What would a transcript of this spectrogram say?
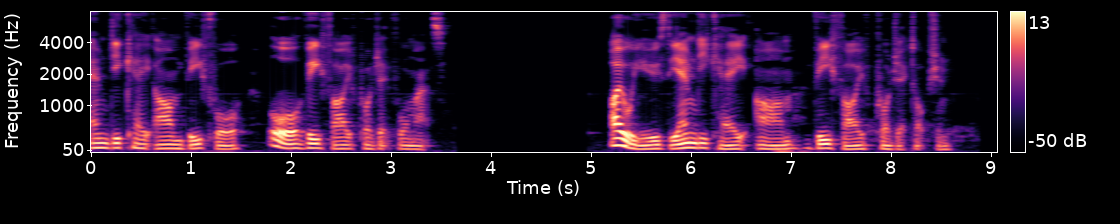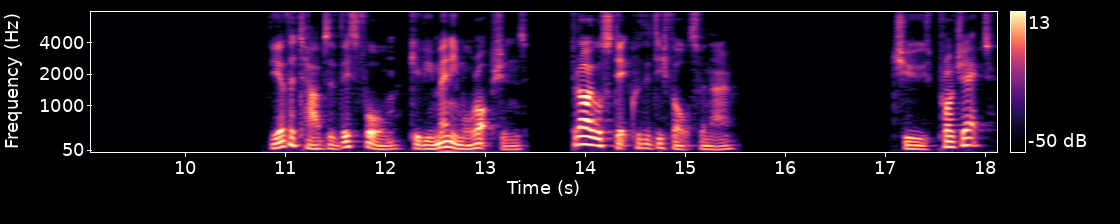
MDK ARM v4 or v5 project formats. I will use the MDK ARM v5 project option. The other tabs of this form give you many more options, but I will stick with the defaults for now. Choose Project,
